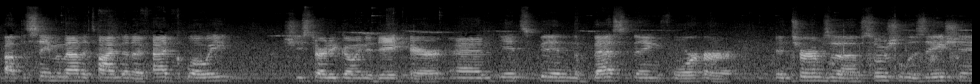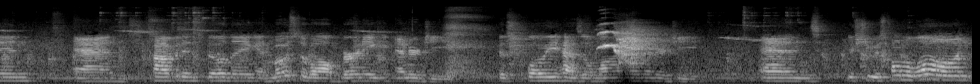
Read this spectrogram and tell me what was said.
about the same amount of time that I've had Chloe, she started going to daycare, and it's been the best thing for her in terms of socialization and confidence building, and most of all, burning energy, because Chloe has a lot of energy. And if she was home alone,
